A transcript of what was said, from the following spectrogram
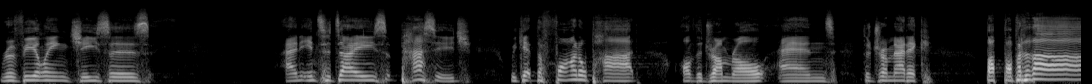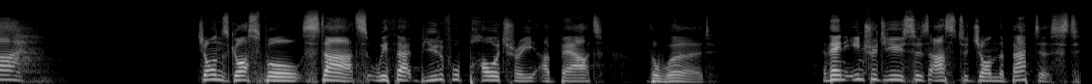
revealing Jesus. And in today's passage, we get the final part of the drum roll and the dramatic ba ba ba da John's gospel starts with that beautiful poetry about the word, and then introduces us to John the Baptist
